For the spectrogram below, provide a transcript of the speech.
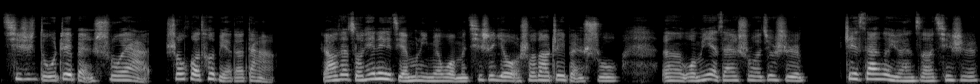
其实读这本书呀，收获特别的大。然后在昨天那个节目里面，我们其实也有说到这本书，嗯，我们也在说，就是这三个原则，其实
